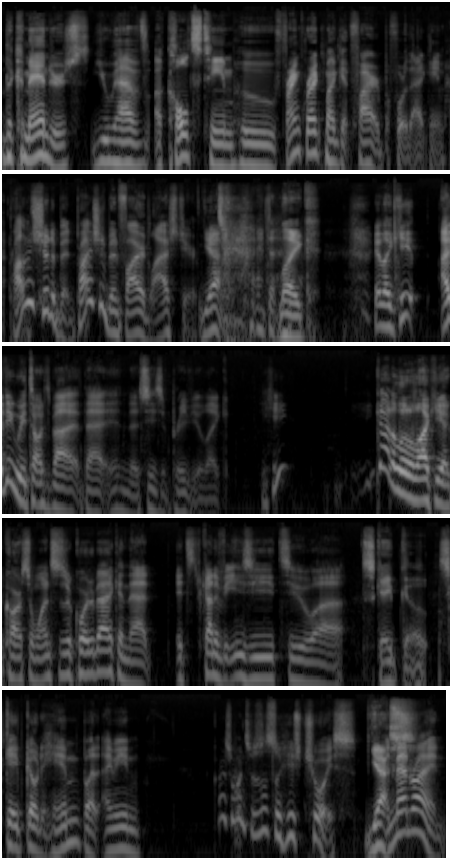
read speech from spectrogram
the Commanders, you have a Colts team who Frank Reich might get fired before that game happens. Probably should have been. Probably should have been fired last year. Yeah, like Yeah, like he, I think we talked about that in the season preview. Like he, he got a little lucky at Carson Wentz as a quarterback, and that it's kind of easy to uh, scapegoat. scapegoat him. But I mean, Carson Wentz was also his choice. Yes. and Matt Ryan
